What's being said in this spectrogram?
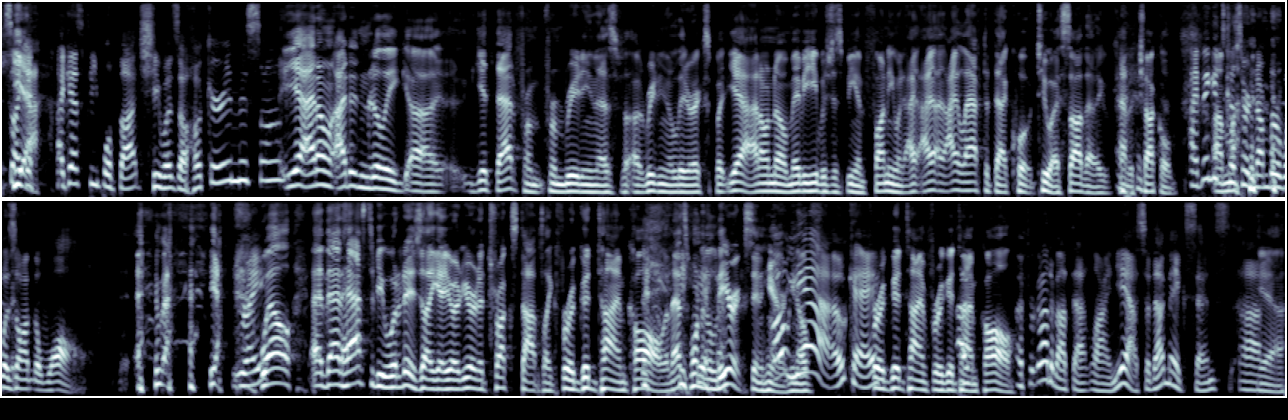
so I Yeah. guess, I guess people thought she was a hooker in this song. Yeah, I don't. I didn't really uh, get that from from reading this, uh, reading the lyrics. But yeah, I don't know. Maybe he was just being funny when I I, I laughed at that quote too. I saw that. I kind of chuckled. I think it's Um, because her number was on the wall. yeah, Right? Well, uh, that has to be what it is. Like you're, you're at a truck stop, like for a good time call, and that's one of the lyrics in here. oh you know, yeah, okay. for a good time, for a good time call. I forgot about that line. Yeah, so that makes sense. Uh, yeah.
